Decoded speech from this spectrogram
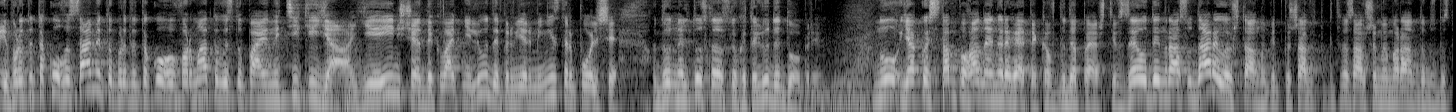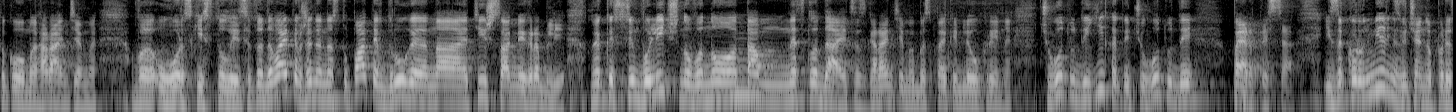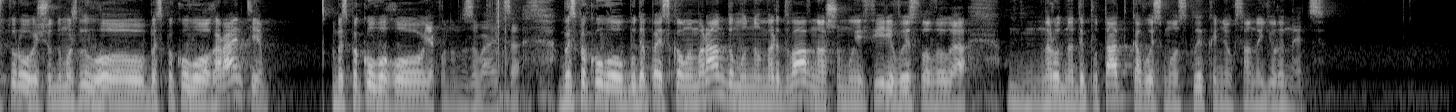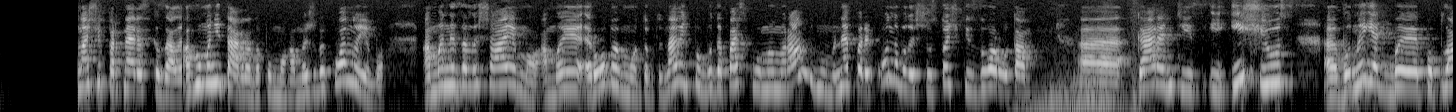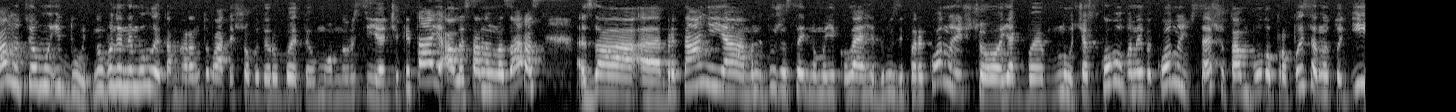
І проти такого саміту, проти такого формату виступаю не тільки я. Є інші адекватні люди. Прем'єр-міністр Польщі Дональд Туск сказав, слухайте, люди добрі. Ну, якось там погана енергетика в Будапешті. Вже один раз ударили в штангу, підписав, підписавши меморандум з безпековими гарантіями в угорській столиці. То давайте вже не наступати вдруге на ті ж самі граблі. Ну, якось символічно воно там не складається з гарантіями безпеки для України. Чого туди їхати, чого туди пертися? І закономірні, звичайно, перестороги щодо можливого безпекового гарантії. Безпекового, як воно називається, безпекового Будапештського меморандуму номер 2 в нашому ефірі висловила народна депутатка восьмого скликання Оксана Юринець. Наші партнери сказали, а гуманітарна допомога ми ж виконуємо, а ми не залишаємо, а ми робимо. Тобто, навіть по Будапештському меморандуму мене переконували, що з точки зору там guarantees і issues, е, вони якби по плану цьому ідуть. Ну вони не могли там гарантувати, що буде робити умовно Росія чи Китай, але станом на зараз за е, Британія мене дуже сильно мої колеги, друзі переконують, що якби ну частково вони виконують все, що там було прописано тоді.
